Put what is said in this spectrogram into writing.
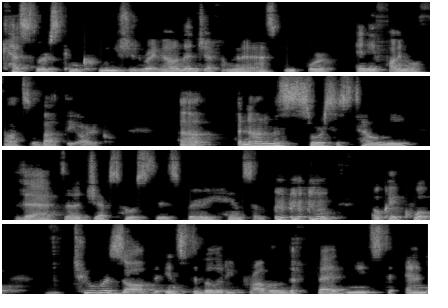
Kessler's conclusion right now, and then Jeff, I'm going to ask you for any final thoughts about the article. Uh, anonymous sources tell me that uh, Jeff's host is very handsome. okay, quote. To resolve the instability problem, the Fed needs to end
